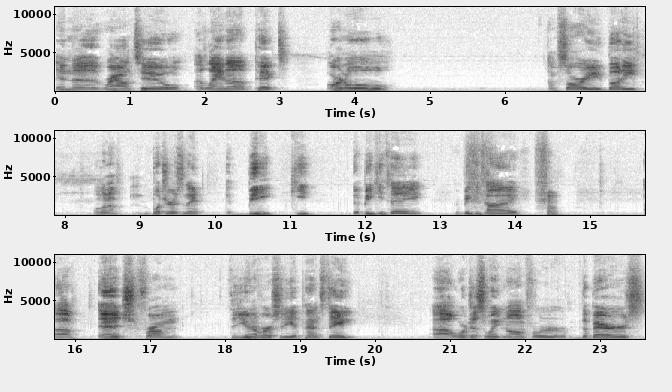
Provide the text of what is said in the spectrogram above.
in the round two, Atlanta picked Arnold. I'm sorry, buddy. I'm gonna butcher his name. Ibiki, Ibikite, Ibikitai. um, Edge from the University of Penn State. Uh, we're just waiting on for the Bears,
